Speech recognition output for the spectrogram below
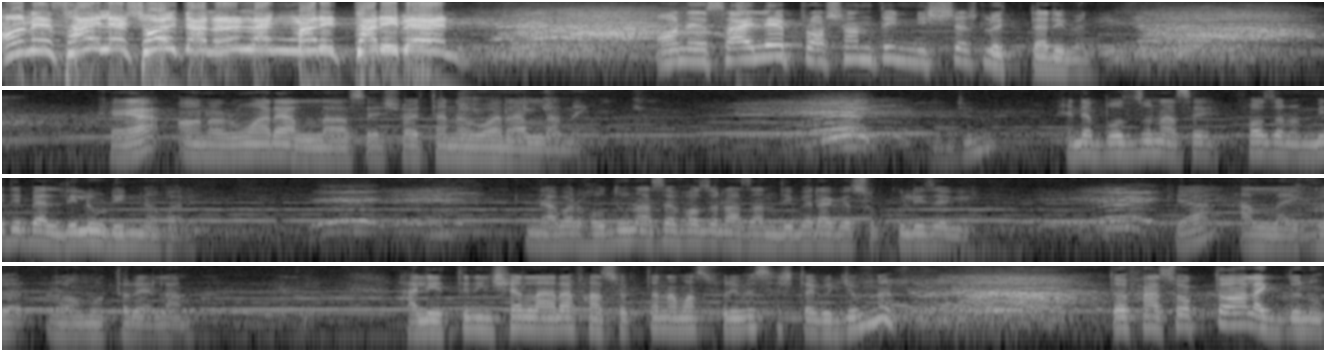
অনে সাইলে শয়তানরা ল্যাং মারিত ফারিবেন। অনে চাইলে প্রশান্তির নিঃশ্বাস লইতে পারিবেন খেয়া, অনর ওয়ারে আল্লাহ আছে, শয়তানের ওয়ারে আল্লাহ নাই। এনে বজন আছে, ফজর মিদি বেল দিলে উডিন না কিন্তু আবার হদুন আছে, ফজর আজান দিবের আগে চোখ খুলি যাবি। কেয়া আল্লাহ রহমতর এলাম। হালি তো ইনশাল্লাহ আর ফাঁস ওয়াক্ত নামাজ পড়িবে চেষ্টা করছুম না তো ফাঁস ওয়াক্ত লাগতো না।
